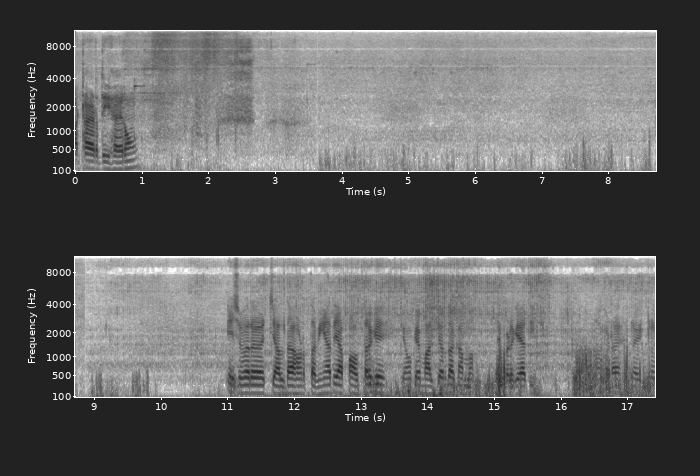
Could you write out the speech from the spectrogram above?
88 ਦੀ ਹੈਰੋਂ। ਈਸ਼ਵਰ ਚੱਲਦਾ ਹੁਣ ਤਵੀਆਂ ਤੇ ਆਪਾਂ ਉਤਰ ਗਏ, ਕਿਉਂਕਿ ਮਲਚਰ ਦਾ ਕੰਮ ਨਿਬੜ ਗਿਆ ਸੀ। ਆ ਖੜਾ ਟਰੈਕਟਰ।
